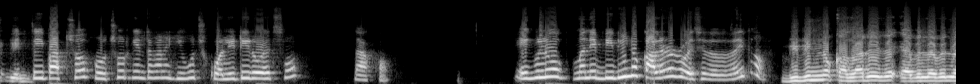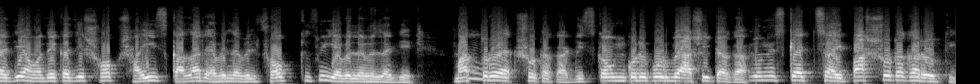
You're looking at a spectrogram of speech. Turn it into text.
দেখতেই পাচ্ছ প্রচুর কিন্তু এখানে হিউজ কোয়ালিটি রয়েছে। দেখো এগুলো মানে বিভিন্ন কালারও রয়েছে দাদা তাই তো? বিভিন্ন কালারের অ্যাভেলেবেল আছে আমাদের কাছে সব সাইজ কালার অ্যাভেলেবেল সব কিছুই অ্যাভেলেবেল আছে। মাত্র একশো টাকা ডিসকাউন্ট করে পড়বে আশি টাকা। ক্যাট সাই পাঁচশো টাকা রতি।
